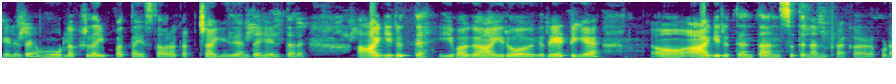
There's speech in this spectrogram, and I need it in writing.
ಕೇಳಿದರೆ ಮೂರು ಲಕ್ಷದ ಇಪ್ಪತ್ತೈದು ಸಾವಿರ ಖರ್ಚಾಗಿದೆ ಅಂತ ಹೇಳ್ತಾರೆ. ಆಗಿರುತ್ತೆ. ಇವಾಗ ಇರೋ ರೇಟಿಗೆ ಆಗಿರುತ್ತೆ ಅಂತ ಅನಿಸುತ್ತೆ ನನ್ನ ಪ್ರಕಾರ ಕೂಡ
